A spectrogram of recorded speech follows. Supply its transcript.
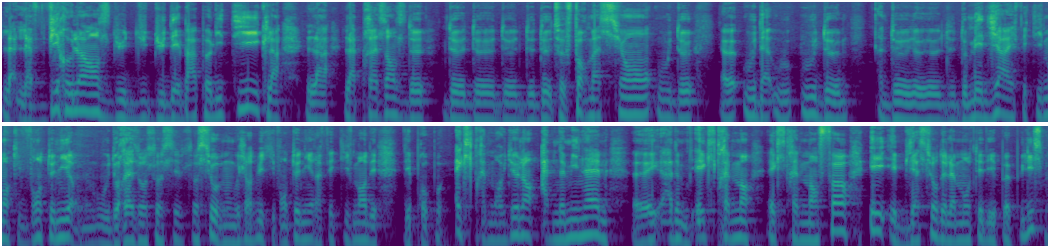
la, virulence du, débat politique, la, présence de, de, de, de, de, formation ou de, euh, de, médias effectivement qui vont tenir, ou de réseaux sociaux, même aujourd'hui, qui vont tenir effectivement des, des propos extrêmement violents, ad nominem, extrêmement, extrêmement forts, et, et bien sûr de la montée des populisme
